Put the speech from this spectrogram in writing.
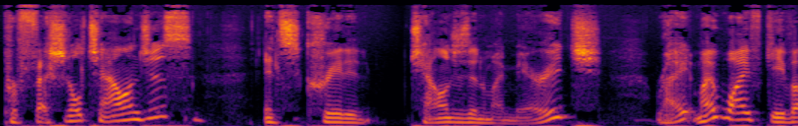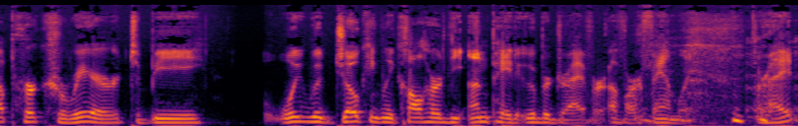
professional challenges. It's created challenges in my marriage, right? My wife gave up her career to be we would jokingly call her the unpaid Uber driver of our family, right?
